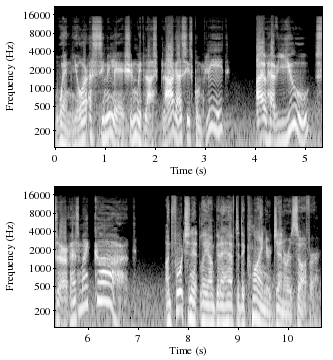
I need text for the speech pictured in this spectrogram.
When your assimilation with Las Plagas is complete, I'll have you serve as my guard. Unfortunately, I'm gonna have to decline your generous offer.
